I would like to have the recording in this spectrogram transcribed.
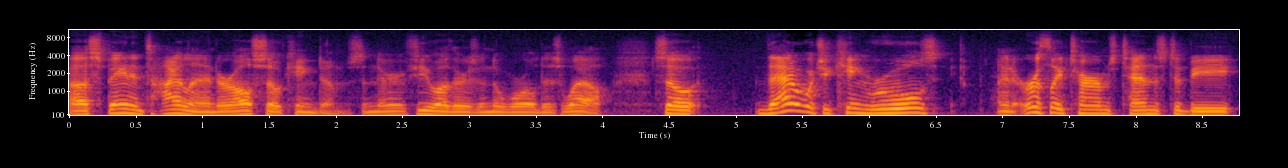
Uh, Spain and Thailand are also kingdoms, and there are a few others in the world as well. So, that which a king rules in earthly terms tends to be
